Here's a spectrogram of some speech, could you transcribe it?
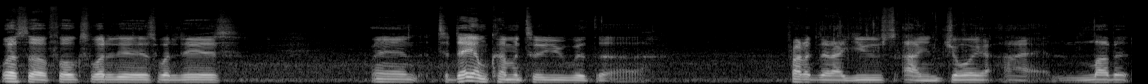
What's up, folks? What it is, what it is. Man, today I'm coming to you with a product that I use, I enjoy, I love it.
